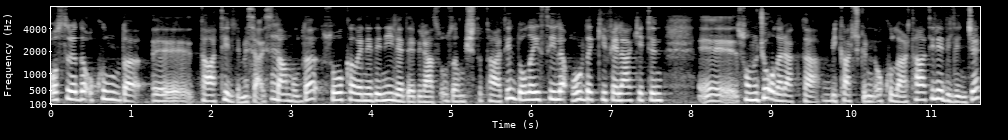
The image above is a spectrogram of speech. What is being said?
o sırada okulda e, tatildi. Mesela İstanbul'da soğuk hava nedeniyle de biraz uzamıştı tatil. Dolayısıyla oradaki felaketin e, sonucu olarak da birkaç gün okullar tatil edilince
